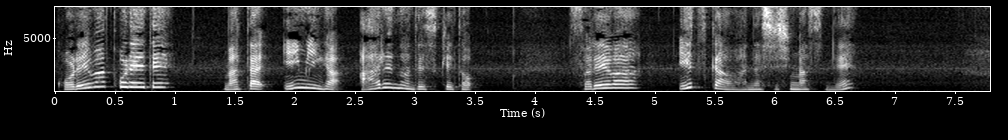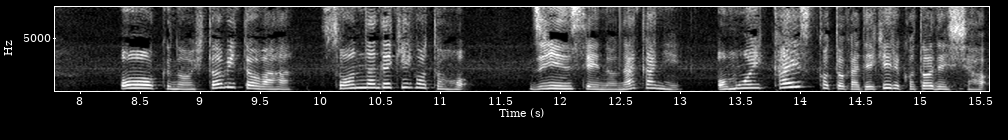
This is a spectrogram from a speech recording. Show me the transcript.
これはこれでまた意味があるのですけど、それはいつかお話ししますね。多くの人々はそんな出来事を人生の中に思い返すことができることでしょう。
